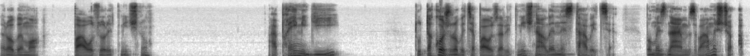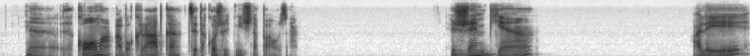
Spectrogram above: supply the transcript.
робимо паузу ритмічну. Après-midi, Тут також робиться пауза ритмічна, але не ставиться. Бо ми знаємо з вами, що кома або крапка це також ритмічна пауза. J'aime bien aller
